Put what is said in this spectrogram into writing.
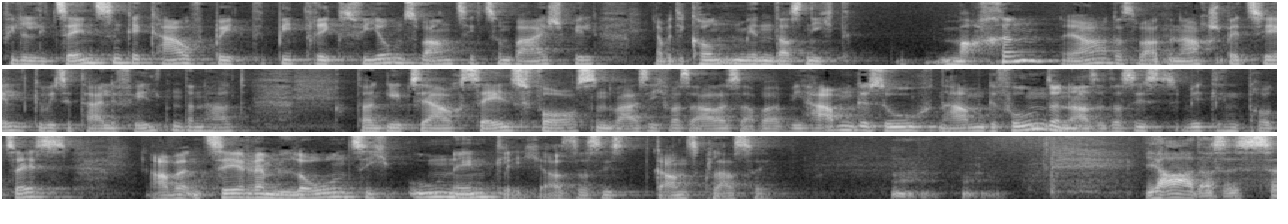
viele Lizenzen gekauft, Bitrix 24 zum Beispiel, aber die konnten mir das nicht machen. Ja, das war dann auch speziell. Gewisse Teile fehlten dann halt. Dann gibt es ja auch Salesforce und weiß ich was alles. Aber wir haben gesucht und haben gefunden. Also das ist wirklich ein Prozess. Aber ein CRM lohnt sich unendlich. Also das ist ganz klasse. Ja, das ist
